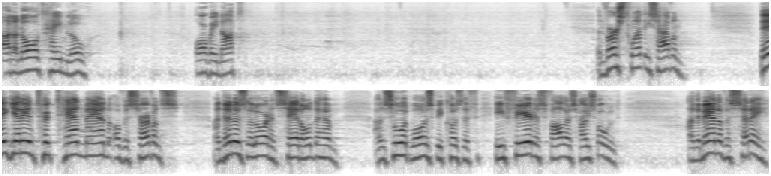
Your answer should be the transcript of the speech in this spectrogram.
at an all time low? Are we not? In verse 27, then Gideon took ten men of his servants, and did as the Lord had said unto him. And so it was because he feared his father's household. And the men of the city,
